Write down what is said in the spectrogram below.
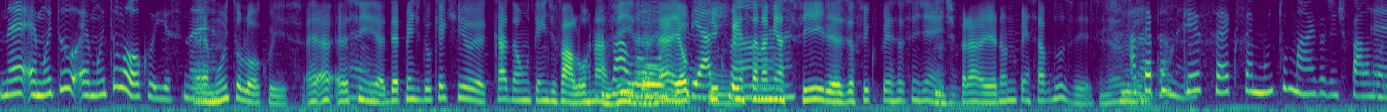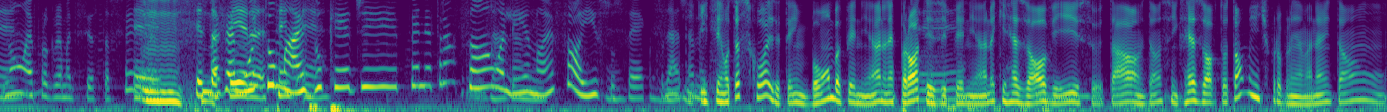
Né? É muito, é muito louco isso, né? É muito louco isso. É, é, assim, depende do que, que cada um tem de valor na De vida, valor, né? de Eu criação, fico pensando nas minhas né? filhas, eu fico pensando assim, gente, pra eu não pensava duas vezes. Né? Uhum. Até porque sexo é muito mais, a gente fala, no- É. não é programa de sexta-feira. É. Hum. Mas é Sexta-feira. muito sempre- mais é. do que de penetração ali, Exatamente. não é só isso o sexo. né? Exatamente. E tem outras coisas, tem bomba peniana, né? Prótese É. peniana que resolve isso e tal. Então, assim, que resolve totalmente o problema, né? Então,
